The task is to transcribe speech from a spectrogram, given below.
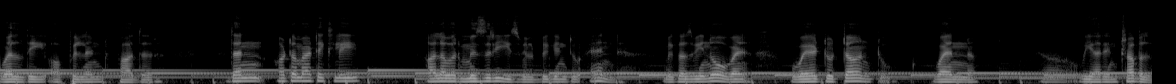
wealthy, opulent father, then automatically all our miseries will begin to end because we know when, where to turn to when uh, we are in trouble.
